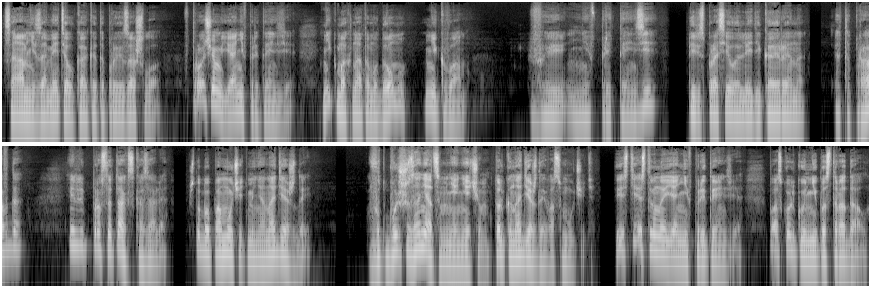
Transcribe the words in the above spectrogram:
Сам не заметил, как это произошло. Впрочем, я не в претензии. Ни к мохнатому дому, ни к вам». «Вы не в претензии?» — переспросила леди Кайрена. «Это правда? Или просто так сказали, чтобы помучить меня надеждой?» «Вот больше заняться мне нечем, только надеждой вас мучить. Естественно, я не в претензии, поскольку не пострадал.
